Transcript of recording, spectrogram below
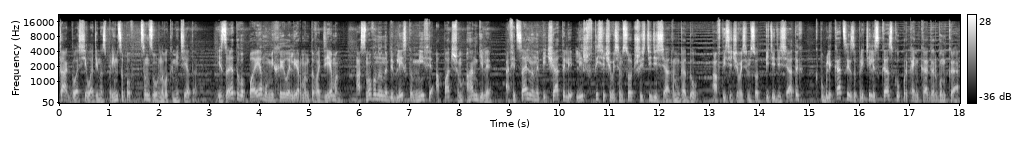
Так гласил один из принципов цензурного комитета – из-за этого поэму Михаила Лермонтова «Демон», основанную на библейском мифе о падшем ангеле, официально напечатали лишь в 1860 году, а в 1850-х к публикации запретили сказку про конька-горбунка.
